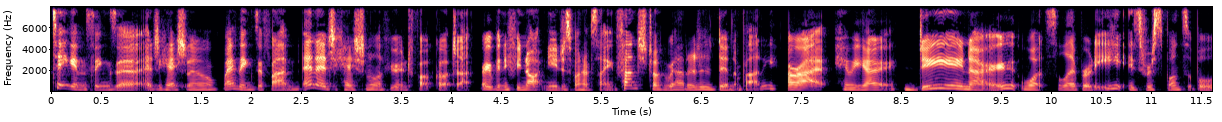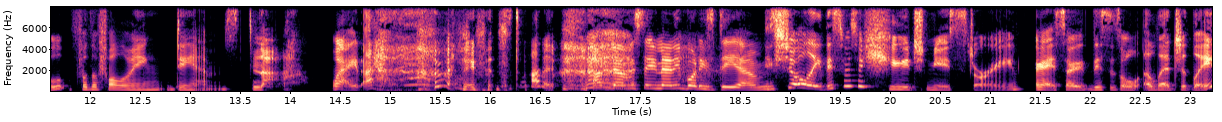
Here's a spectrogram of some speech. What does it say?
Tegan's things are educational. My things are fun and educational if you're into pop culture. Or even if you're not and you just want to have something fun to talk about at a dinner party. All right, here we go. Do you know what celebrity is responsible for the following DMs? Nah, Wait, I haven't even started. I've never seen anybody's DMs. Surely this was a huge news story. Okay, so this is all allegedly,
